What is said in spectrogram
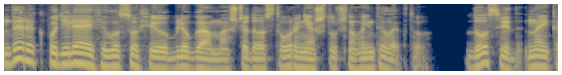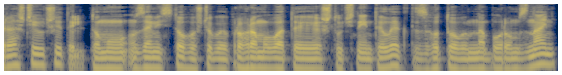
Дерек поділяє філософію Блюгамма щодо створення штучного інтелекту. Досвід найкращий учитель, тому замість того, щоб програмувати штучний інтелект з готовим набором знань,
